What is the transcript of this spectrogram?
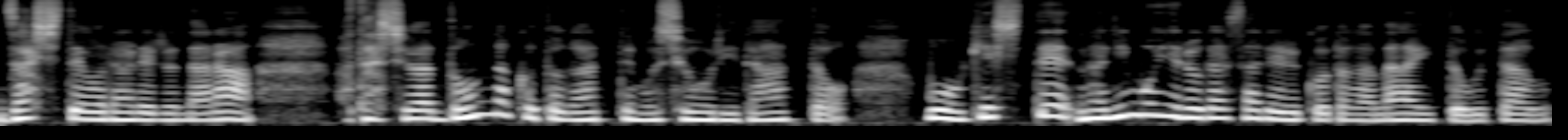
座しておられるなら私はどんなことがあっても勝利だともう決して何も揺るがされることがないと歌う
